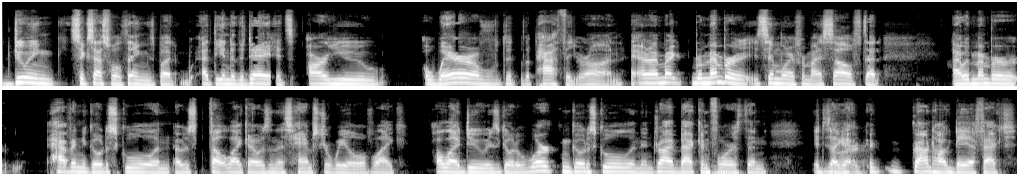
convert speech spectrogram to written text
doing successful things, but at the end of the day, it's are you aware of the, the path that you're on? And I might remember similar for myself that I remember having to go to school and I was felt like I was in this hamster wheel of like all I do is go to work and go to school and then drive back and mm-hmm. forth and it's like a, a, groundhog day effect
